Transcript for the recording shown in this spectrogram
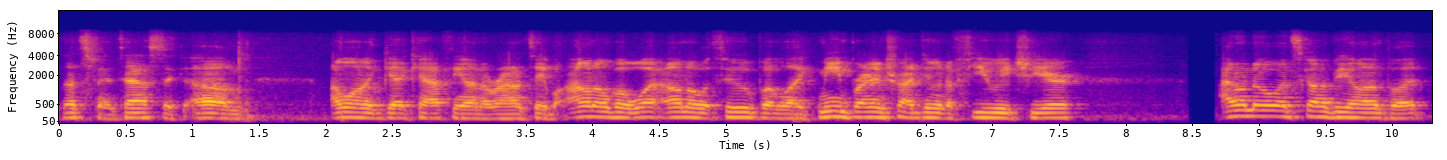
that's fantastic. Um, I want to get Kathe on a roundtable. I don't know about what, I don't know with who, but like me and Brennan tried doing a few each year. I don't know what's gonna be on, but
